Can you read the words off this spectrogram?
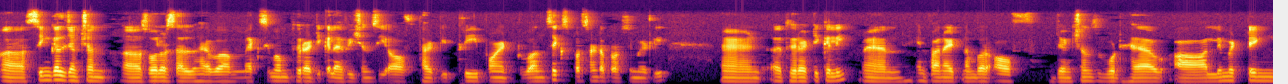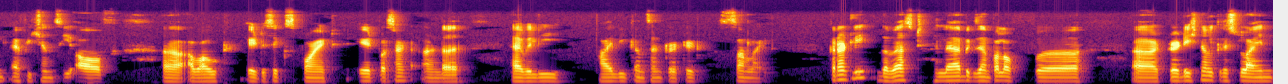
uh, single junction solar cell have a maximum theoretical efficiency of 33.16 percent approximately and uh, theoretically an infinite number of junctions would have a limiting efficiency of uh, about 86.8 percent under heavily highly concentrated sunlight. Currently the best lab example of uh, uh, traditional crystalline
